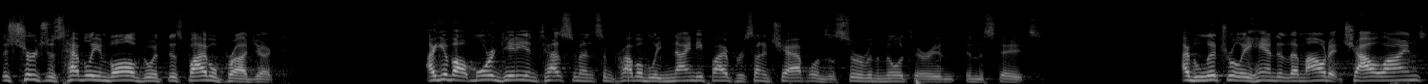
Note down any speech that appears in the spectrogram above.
This church is heavily involved with this Bible project. I give out more Gideon Testaments than probably 95% of chaplains that serve in the military in, in the States. I've literally handed them out at chow lines.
